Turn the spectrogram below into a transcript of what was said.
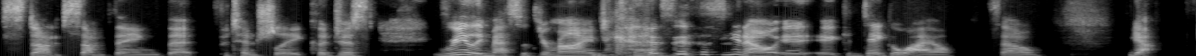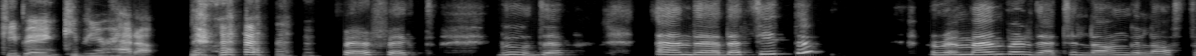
stunt something that potentially could just really mess with your mind because it's you know it, it can take a while. So yeah keeping keeping your head up. Perfect. Good. And uh, that's it. Remember that Long Lost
